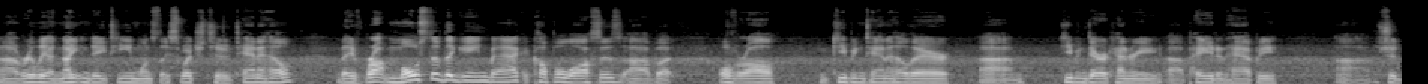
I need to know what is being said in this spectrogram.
Uh, really a night and day team once they switched to Tannehill. They've brought most of the game back, a couple losses, uh, but overall, keeping Tannehill there, um, keeping Derrick Henry uh, paid and happy, uh, should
